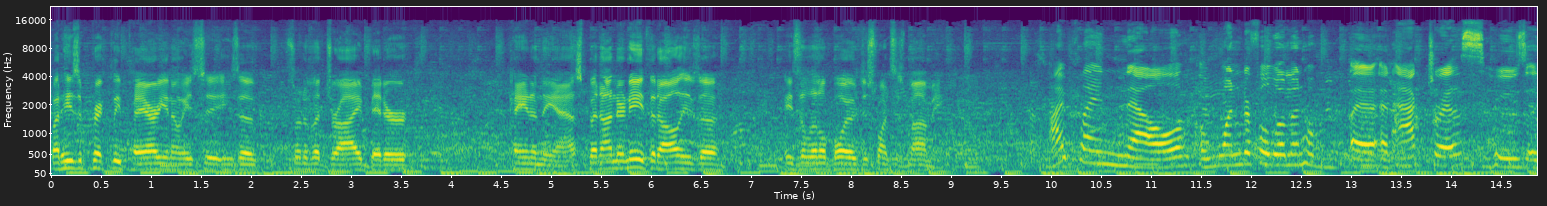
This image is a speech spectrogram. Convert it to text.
but he's a prickly pear, you know. He's a, he's a sort of a dry, bitter pain in the ass. But underneath it all, he's a he's a little boy who just wants his mommy. I play Nell, a wonderful woman, who, uh, an actress who's a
